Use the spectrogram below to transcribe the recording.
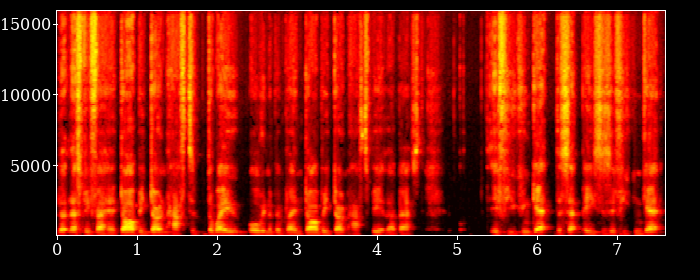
let- let's be fair here, Derby don't have to. The way Orient have been playing, Derby don't have to be at their best. If you can get the set pieces, if you can get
